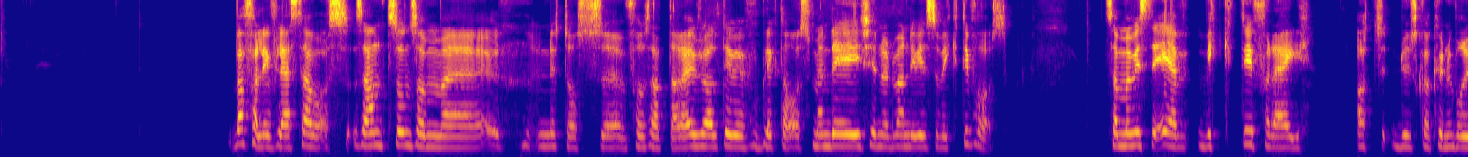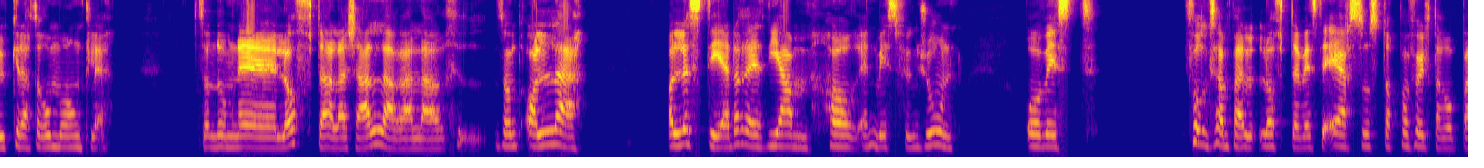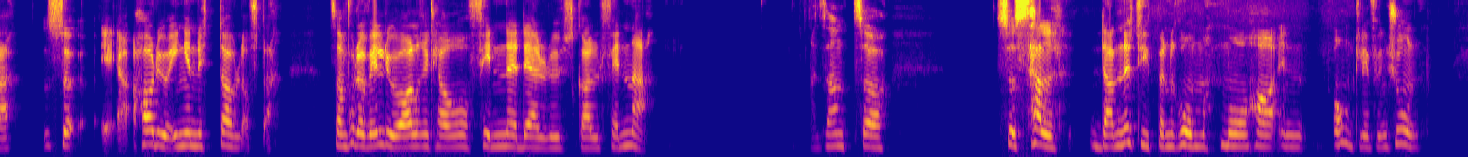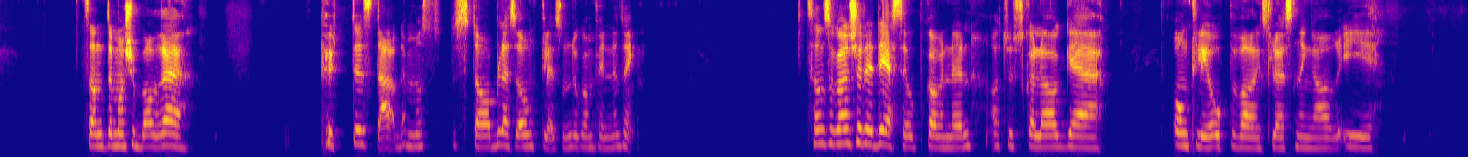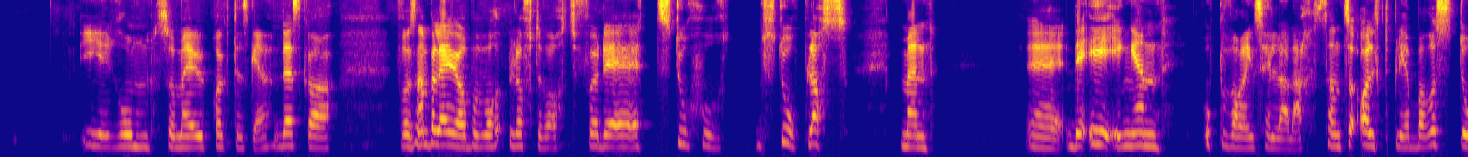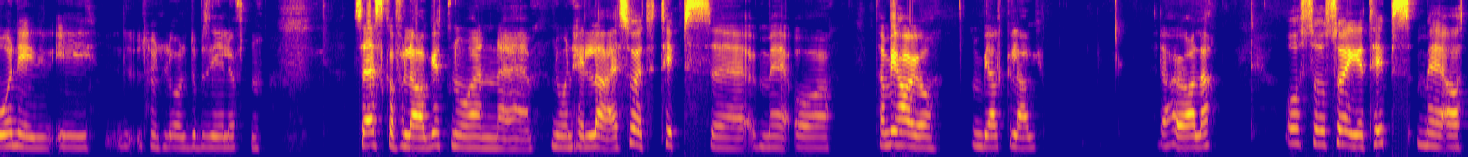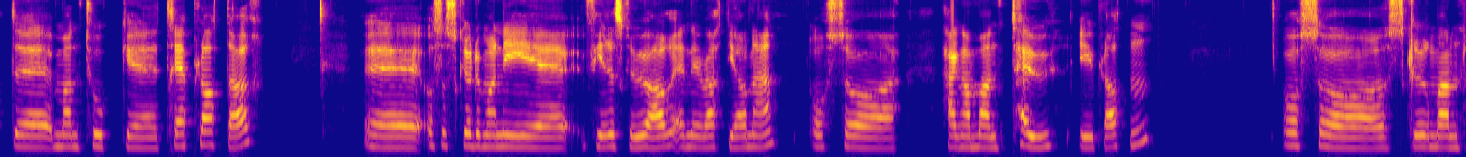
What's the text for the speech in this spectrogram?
I hvert fall de fleste av oss. Sant? Sånn som uh, nyttårsforsetter er jo ikke alltid vi forplikter oss, men det er ikke nødvendigvis så viktig for oss. Samme hvis det er viktig for deg at du skal kunne bruke dette rommet ordentlig. Sånn, om det er loft eller kjeller eller sant? alle, alle steder i et hjem har en viss funksjon. Og hvis eksempel loftet, hvis det er så stappfullt der oppe, så har du jo ingen nytte av loftet. For da vil du jo aldri klare å finne det du skal finne. Så, så selv denne typen rom må ha en ordentlig funksjon. Det må ikke bare puttes der, det må stables ordentlig, sånn at du kan finne ting. Sånn, så kanskje det er det som er oppgaven din, at du skal lage ordentlige oppbevaringsløsninger i, i rom som er upraktiske. Det skal f.eks. jeg gjøre på loftet vårt, for det er et stor, stor plass, men eh, det er ingen oppbevaringshyller der, sant? så alt blir bare stående i, i, i luften. Så jeg skal få laget noen, eh, noen hyller. Jeg så et tips eh, med å Vi har jo en bjelkelag. Det har jo alle. Og så så jeg et tips med at uh, man tok uh, treplater, uh, og så skrudde man i fire skruer, en i hvert hjørne, og så henger man tau i platen, og så skrur man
